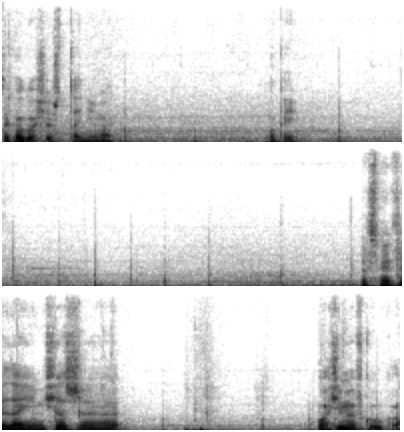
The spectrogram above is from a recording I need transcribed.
tego gościa już tutaj nie ma. Okej. Ale w sumie wydaje mi się, że łazimy w kółko.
